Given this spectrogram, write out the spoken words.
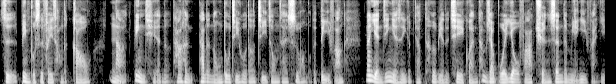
是并不是非常的高，嗯、那并且呢，它很它的浓度几乎都集中在视网膜的地方。那眼睛也是一个比较特别的器官，它比较不会诱发全身的免疫反应，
